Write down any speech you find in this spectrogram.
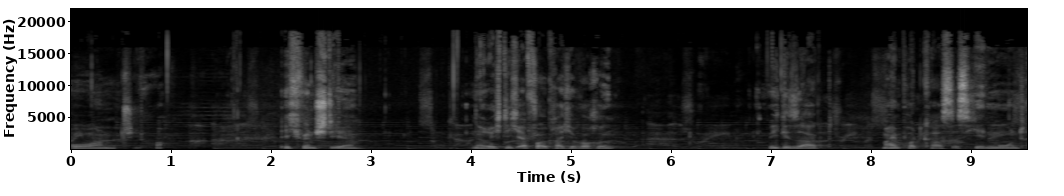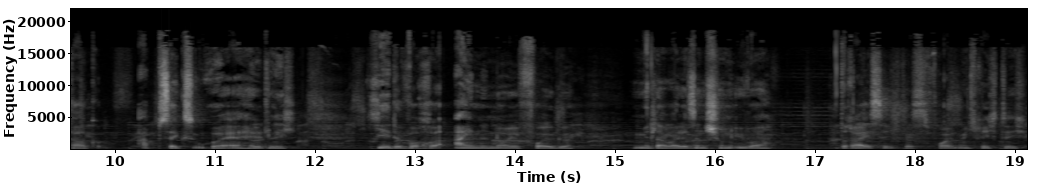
und ja, ich wünsche dir eine richtig erfolgreiche Woche. Wie gesagt, mein Podcast ist jeden Montag ab 6 Uhr erhältlich. Jede Woche eine neue Folge. Mittlerweile sind schon über 30, das freut mich richtig.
